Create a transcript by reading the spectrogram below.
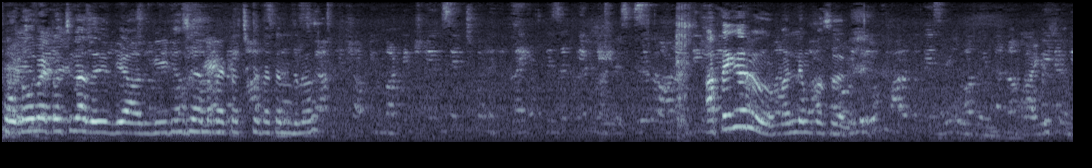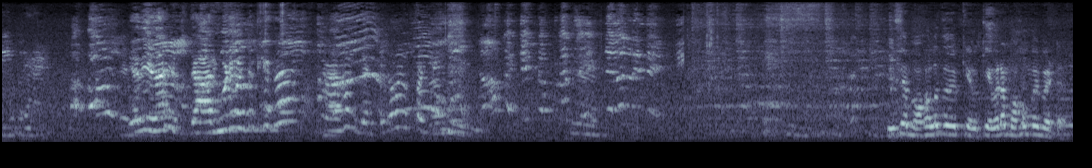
ఫోటో పెట్టొచ్చు కదా అది వీడియోస్ ఏమైనా పెట్టొచ్చు కదా అందులో అత్తయ్య గారు మళ్ళీ ఇంకోసారి. అది ఇలా దారి కూడా ఉంటుంది కదా గట్టిగా తీసే మొహంలో కెమెరా మొహం మీద పెట్టారు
